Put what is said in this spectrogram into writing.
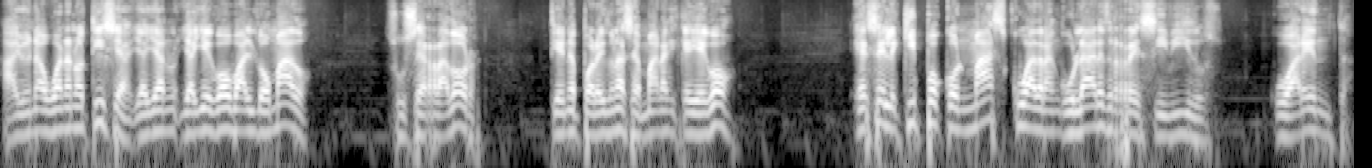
Hay una buena noticia, ya, ya, ya llegó Baldomado, su cerrador. Tiene por ahí una semana que llegó. Es el equipo con más cuadrangulares recibidos, 40.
